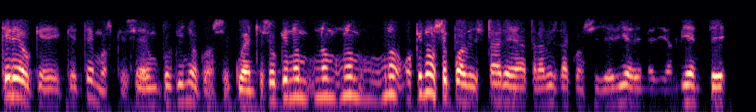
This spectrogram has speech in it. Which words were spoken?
creo que, que temos que ser un poquinho consecuentes. O que non, non, non, non, o que non se pode estar é a través da Consellería de Medio Ambiente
